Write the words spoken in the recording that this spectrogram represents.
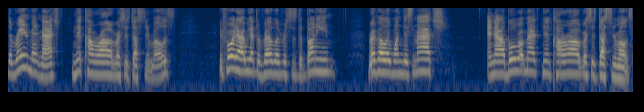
the rain event match: Nick Comoroto versus Dustin Rhodes. Before that, we had the Red versus the Bunny. Red won this match. And now Bull Rope match in Comoroto versus Dustin Rhodes.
